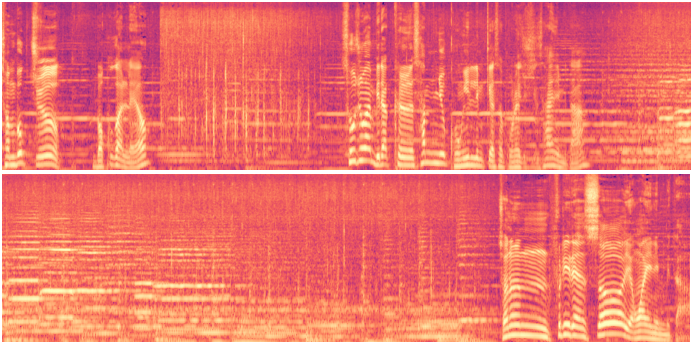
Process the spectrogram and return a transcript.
전복죽 먹고 갈래요? 소중한 미라클 3601님께서 보내주신 사연입니다. 저는 프리랜서 영화인입니다.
